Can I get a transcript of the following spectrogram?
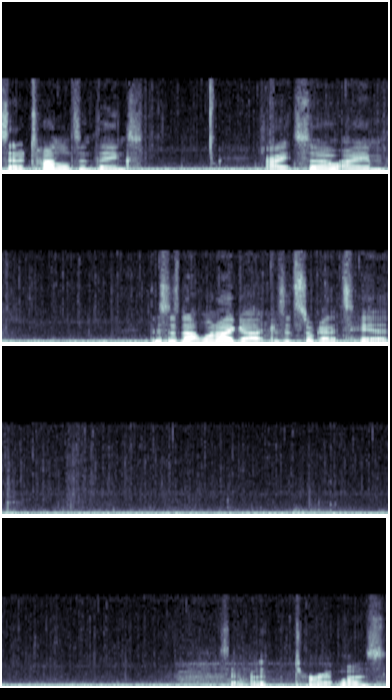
set of tunnels and things. All right, so I'm. This is not one I got because it's still got its head. Is that where the turret was?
